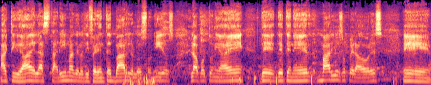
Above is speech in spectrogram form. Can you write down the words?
actividades, las tarimas de los diferentes barrios, los sonidos, la oportunidad de, de- tener varios operadores, eh,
